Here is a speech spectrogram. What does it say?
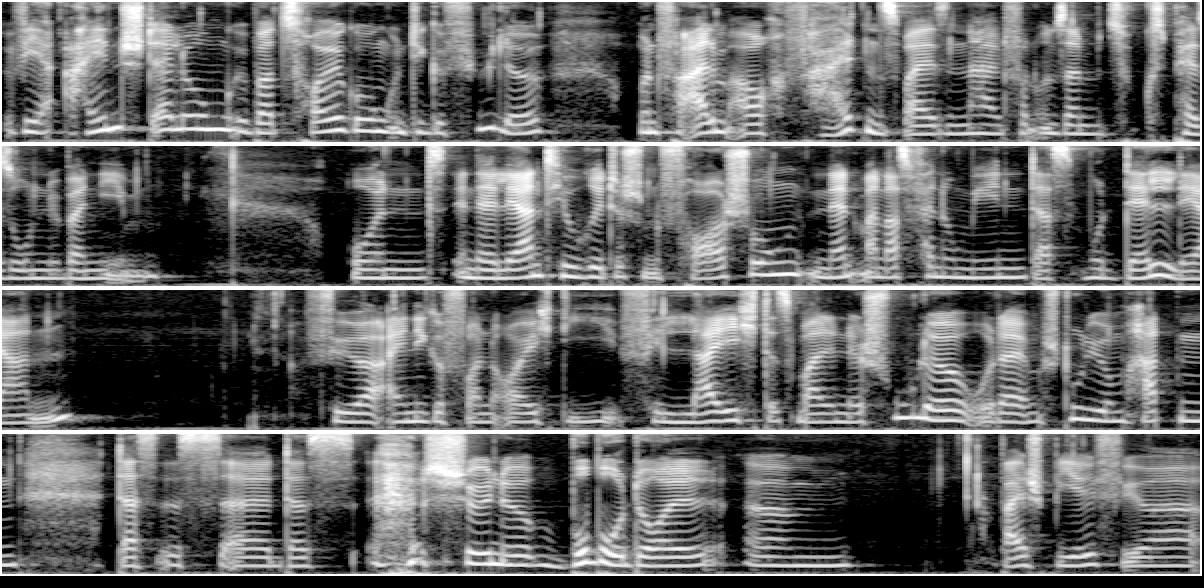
wir Einstellungen, Überzeugungen und die Gefühle und vor allem auch Verhaltensweisen halt von unseren Bezugspersonen übernehmen. Und in der lerntheoretischen Forschung nennt man das Phänomen das Modelllernen. Für einige von euch, die vielleicht das mal in der Schule oder im Studium hatten, das ist äh, das schöne Bobodoll. Ähm, Beispiel für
